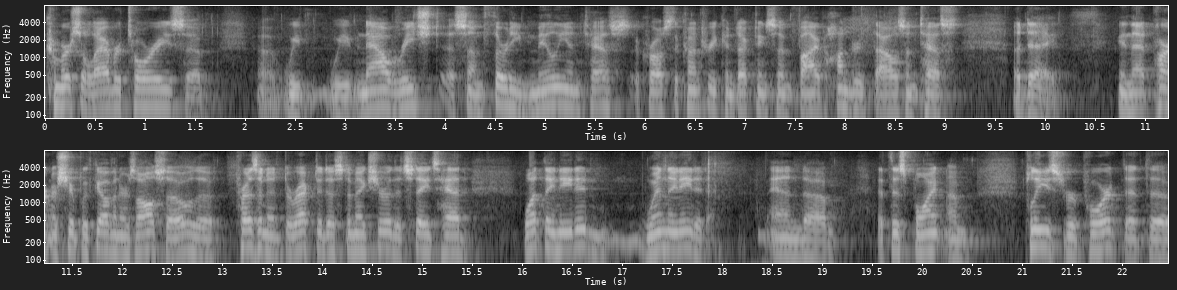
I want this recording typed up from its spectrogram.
commercial laboratories. Uh, uh, we've, we've now reached uh, some 30 million tests across the country, conducting some 500,000 tests a day. In that partnership with governors, also, the president directed us to make sure that states had what they needed when they needed it. And uh, at this point, I'm pleased to report that the,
